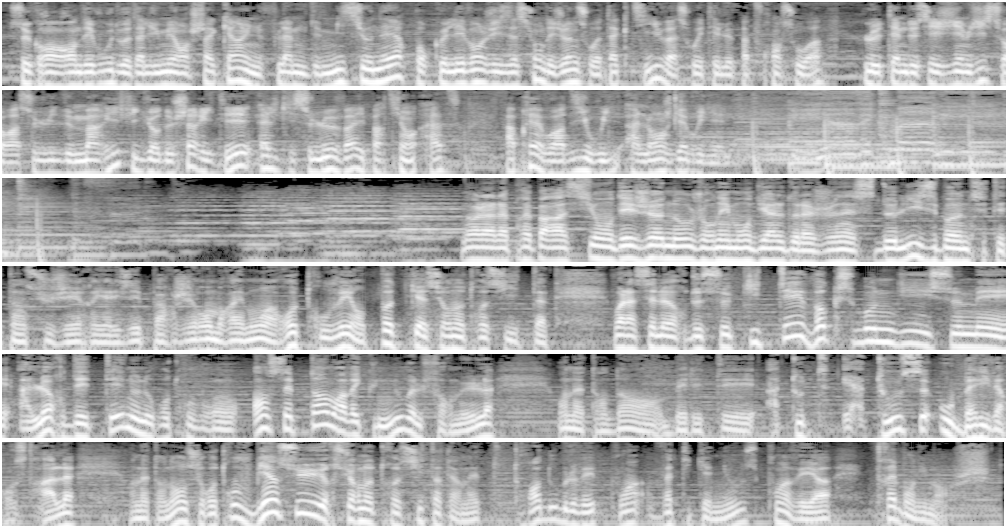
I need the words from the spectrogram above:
Ce grand rendez-vous doit allumer en chacun une flamme de missionnaire pour que l'évangélisation des jeunes soit active, a souhaité le pape François. Le thème de ces JMJ sera celui de Marie, figure de charité, elle qui se leva et partit en hâte, après avoir dit oui à l'ange Gabriel. Voilà la préparation des jeunes aux Journées mondiales de la jeunesse de Lisbonne. C'était un sujet réalisé par Jérôme Raymond à retrouver en podcast sur notre site. Voilà, c'est l'heure de se quitter. Vox Mundi se met à l'heure d'été. Nous nous retrouverons en septembre avec une nouvelle formule. En attendant, bel été à toutes et à tous, ou bel hiver austral. En attendant, on se retrouve bien sûr sur notre site internet www.vaticannews.va. Très bon dimanche.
